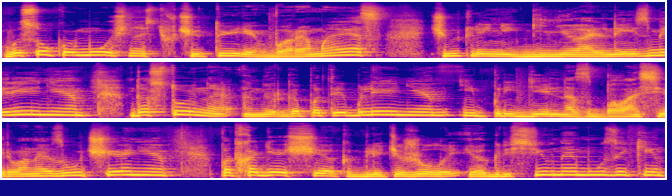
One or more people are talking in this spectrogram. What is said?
высокую мощность в 4 в РМС, чуть ли не гениальные измерения, достойное энергопотребление и предельно сбалансированное звучание, подходящее как для тяжелой и агрессивной музыки,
